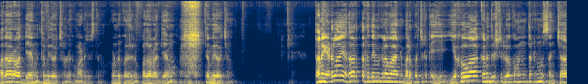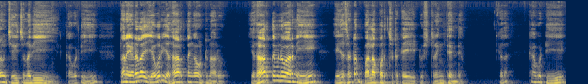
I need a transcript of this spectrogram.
పదహారో అధ్యాయము తొమ్మిదో వచ్చిన ఒక మాట చూస్తున్నాం. రెండు కొరందీలు పదహారో అధ్యాయము తొమ్మిదో వచ్చినాం తన ఎడల యథార్థ హృదయం గల వారిని బలపరచుటకై యహోవా కనుదృష్టి లోకమంతటను సంచారం చేయుచున్నది. కాబట్టి తన ఎడల ఎవరు యథార్థంగా ఉంటున్నారు? యథార్థమైన వారిని ఏం చేస్తారంట? బలపరచుటకై టు స్ట్రెంగ్త్ దెమ్ కదా? కాబట్టి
